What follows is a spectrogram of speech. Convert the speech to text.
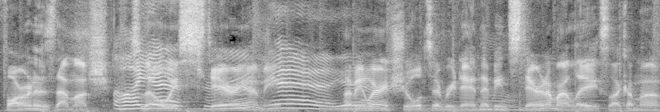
foreigners that much. Oh, so yeah. they're always true. staring at me. Yeah, yeah. I've been wearing shorts every day and they've been staring at my legs like I'm a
